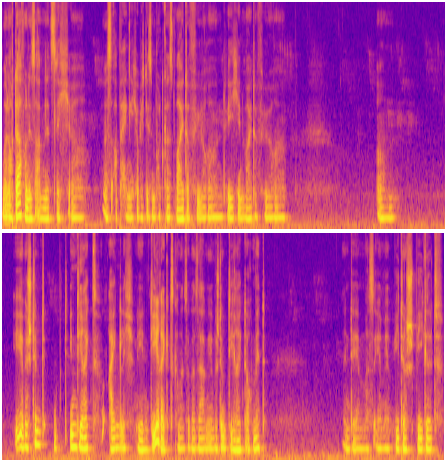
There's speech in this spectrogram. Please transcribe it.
Weil auch davon ist einem letztlich äh, ist abhängig, ob ich diesen Podcast weiterführe und wie ich ihn weiterführe. Ähm, ihr bestimmt indirekt eigentlich, nee, direkt kann man sogar sagen, ihr bestimmt direkt auch mit. In dem, was ihr mir widerspiegelt,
